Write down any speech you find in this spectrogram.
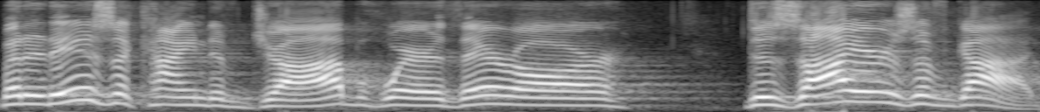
But it is a kind of job where there are desires of God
